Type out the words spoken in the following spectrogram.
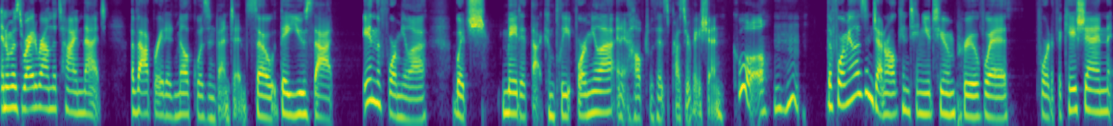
And it was right around the time that evaporated milk was invented. So they used that in the formula, which made it that complete formula and it helped with its preservation. Cool. Mm-hmm. The formulas in general continue to improve with fortification,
